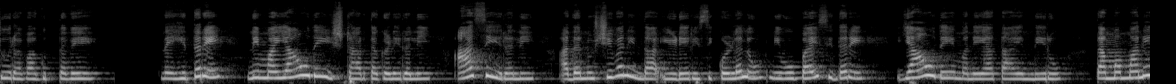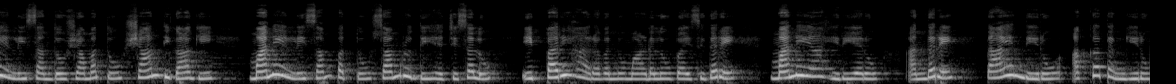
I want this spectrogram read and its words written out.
ದೂರವಾಗುತ್ತವೆ. ಸ್ನೇಹಿತರೆ, ನಿಮ್ಮ ಯಾವುದೇ ಇಷ್ಟಾರ್ಥಗಳಿರಲಿ, ಆಸೆ ಇರಲಿ, ಅದನ್ನು ಶಿವನಿಂದ ಈಡೇರಿಸಿಕೊಳ್ಳಲು ನೀವು ಬಯಸಿದರೆ ಯಾವುದೇ ಮನೆಯ ತಾಯಂದಿರು ತಮ್ಮ ಮನೆಯಲ್ಲಿ ಸಂತೋಷ ಮತ್ತು ಶಾಂತಿಗಾಗಿ ಮನೆಯಲ್ಲಿ ಸಂಪತ್ತು, ಸಮೃದ್ಧಿ ಹೆಚ್ಚಿಸಲು ಈ ಪರಿಹಾರವನ್ನು ಮಾಡಲು ಬಯಸಿದರೆ ಮನೆಯ ಹಿರಿಯರು ಅಂದರೆ ತಾಯಂದಿರು, ಅಕ್ಕ ತಂಗಿರು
